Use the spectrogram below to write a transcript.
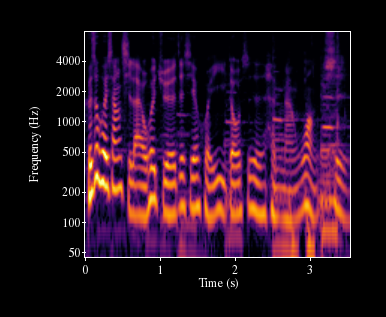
可是回想起来，我会觉得这些回忆都是很难忘的。是。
